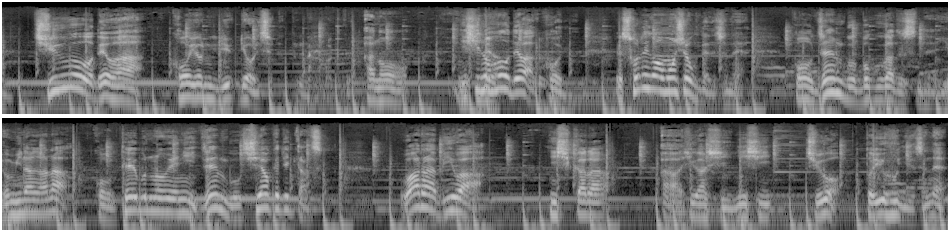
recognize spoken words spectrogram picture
うん、中央ではこういうように料理する。あの西の方ではこうそれが面白くてですねこう全部僕がですね読みながらこうテーブルの上に全部仕分けていったんです蕨は西からあ東西中央というふうにですね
